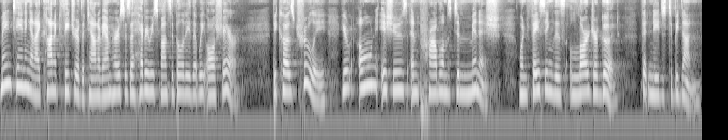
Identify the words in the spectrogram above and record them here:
Maintaining an iconic feature of the town of Amherst is a heavy responsibility that we all share. Because truly, your own issues and problems diminish when facing this larger good that needs to be done.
